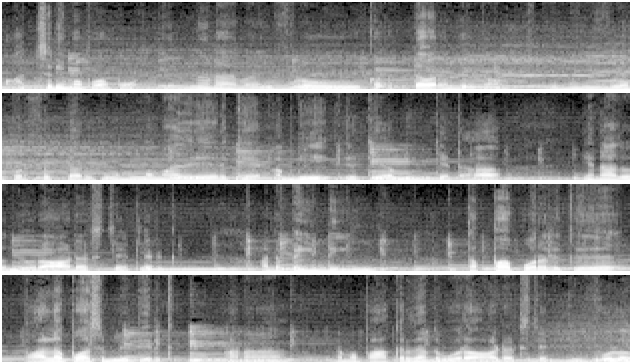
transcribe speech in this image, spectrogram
ஆச்சரியமாக பார்ப்போம். என்னடா இவன் இவ்வளோ கரெக்டாக வரைஞ்சிருக்கான்? என்ன இவ்வளோ பர்ஃபெக்டாக இருக்குது உண்மை மாதிரியே இருக்கே அப்படி இருக்கே அப்படின்னு கேட்டால் ஏன்னா அது வந்து ஒரு ஆர்டர் ஸ்டேட்டில் இருக்குது அந்த பெயிண்டிங் தப்பாக போகிறதுக்கு பல பாசிபிலிட்டி இருக்குது ஆனால் நம்ம பார்க்குறது அந்த ஒரு ஆர்டர் ஸ்டேட் இவ்வளோ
